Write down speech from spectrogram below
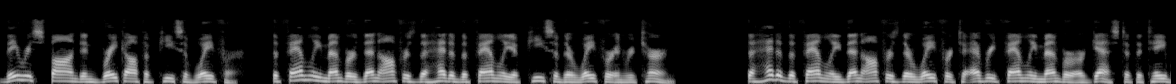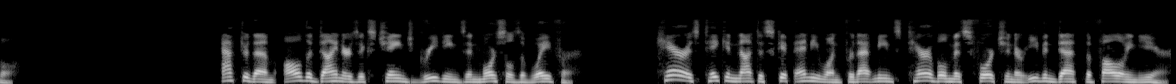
They respond and break off a piece of wafer. The family member then offers the head of the family a piece of their wafer in return. The head of the family then offers their wafer to every family member or guest at the table. After them, all the diners exchange greetings and morsels of wafer. Care is taken not to skip anyone for that means terrible misfortune or even death the following year.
